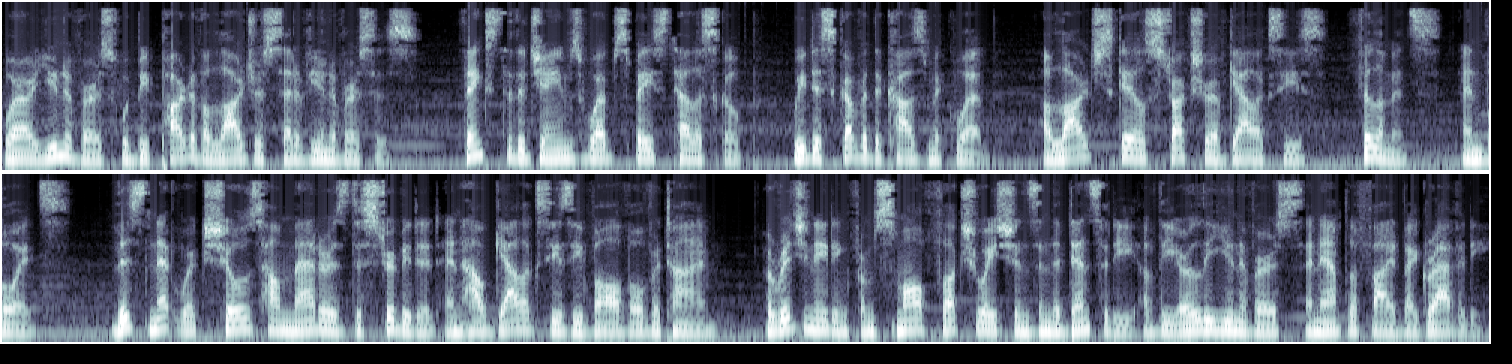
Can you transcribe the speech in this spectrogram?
where our universe would be part of a larger set of universes. Thanks to the James Webb Space Telescope, we discovered the cosmic web, a large scale structure of galaxies, filaments, and voids. This network shows how matter is distributed and how galaxies evolve over time, originating from small fluctuations in the density of the early universe and amplified by gravity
